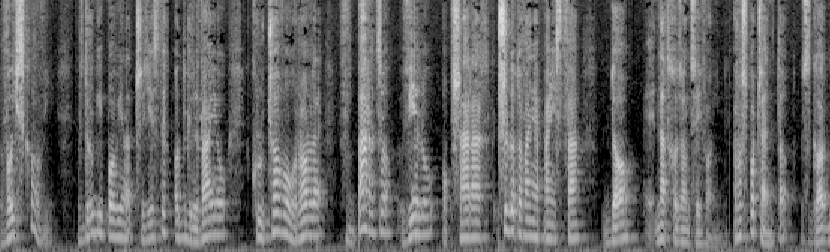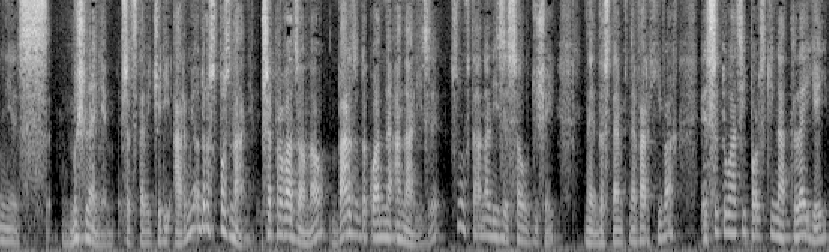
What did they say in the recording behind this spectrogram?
wojskowi w drugiej połowie lat 30. odgrywają kluczową rolę w bardzo wielu obszarach przygotowania państwa do e, nadchodzącej wojny. Rozpoczęto, zgodnie z myśleniem przedstawicieli armii, od rozpoznania. Przeprowadzono bardzo dokładne analizy, znów te analizy są dzisiaj e, dostępne w archiwach, e, sytuacji Polski na tle jej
